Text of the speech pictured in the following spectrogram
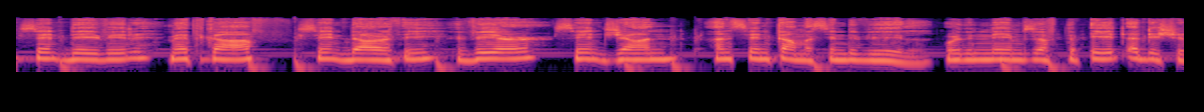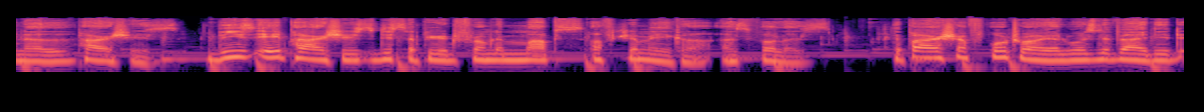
St. David, Metcalfe, St. Dorothy, Vere, St. John, and St. Thomas in the Vale were the names of the eight additional parishes. These eight parishes disappeared from the maps of Jamaica as follows. The parish of Port Royal was divided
